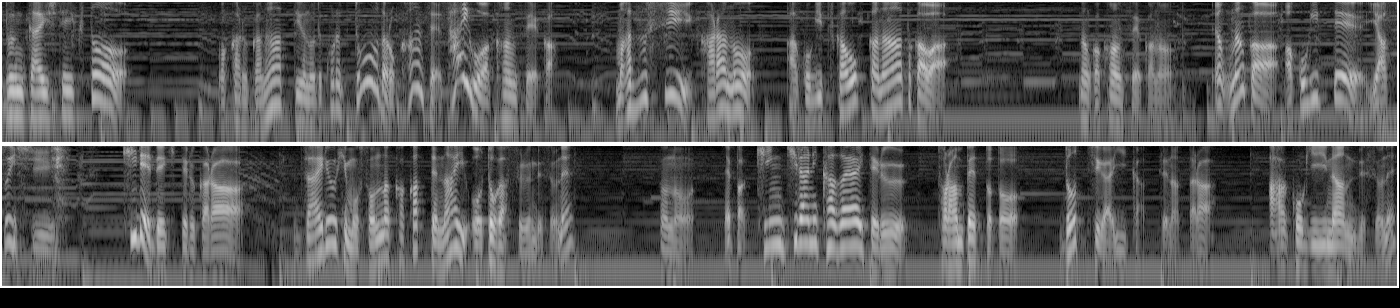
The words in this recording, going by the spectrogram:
分解していくとわかるかなっていうのでこれどうだろう？感性最後は感性か。貧しいからのアコギ使おうかなとかはなんか感性かな。なんかアコギって安いし 木でできてるから材料費もそんなかかってない音がするんですよね。そのやっぱキンキラに輝いてるトランペットとどっちがいいかってなったらアコギなんですよね。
